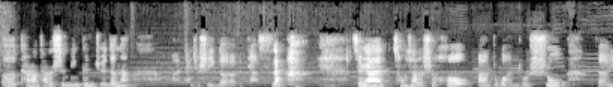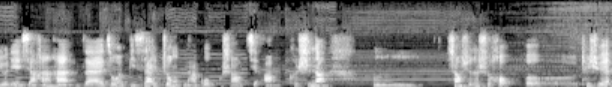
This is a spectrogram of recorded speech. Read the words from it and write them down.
呃，看到他的声明更觉得呢，啊，他就是一个屌丝啊。虽然从小的时候啊读过很多书，呃，有点像韩寒，在作文比赛中拿过不少奖，可是呢，嗯，上学的时候，呃，退学，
